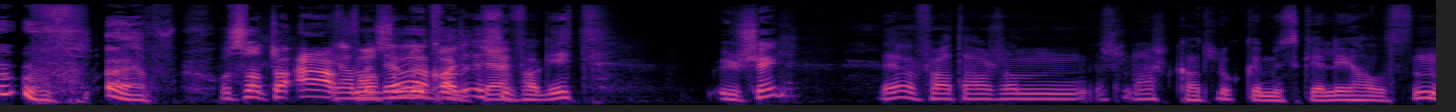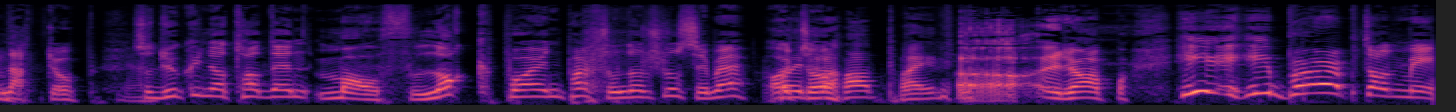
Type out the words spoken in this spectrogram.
og satt og Ja, æfa, det som var du kalte det? fagitt Unnskyld? Det er jo fordi jeg har sånn slaskete lukkemuskel i halsen. Nettopp. Så du kunne ha tatt en mouthlock på en person du har slåss med? Altså, rapa i uh, rapa. He, he burped on me!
